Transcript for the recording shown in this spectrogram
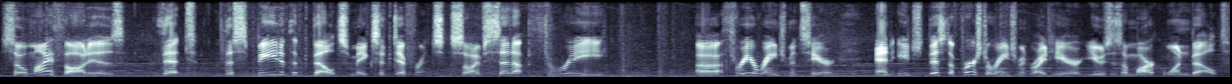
So my thought is that the speed of the belts makes a difference. So I've set up three uh, three arrangements here, and each this the first arrangement right here uses a Mark One belt.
